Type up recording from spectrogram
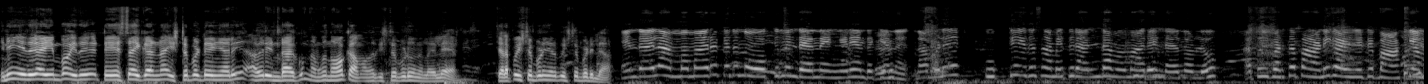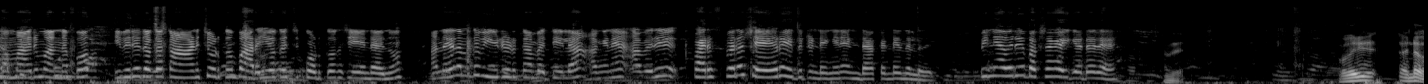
ഇനി ഇത് കഴിയുമ്പോൾ ഇത് ടേസ്റ്റ് ആയി കഴിഞ്ഞാൽ ഇഷ്ടപ്പെട്ട് കഴിഞ്ഞാൽ അവർ ഉണ്ടാക്കും. നമുക്ക് നോക്കാം. അവർക്ക് ഇഷ്ടപ്പെടുമെന്നുള്ളത് അല്ലേ? ചിലപ്പോൾ ഇഷ്ടപ്പെടും ചിലപ്പോൾ ഇഷ്ടപ്പെടില്ല. എന്തായാലും നോക്കുന്നുണ്ടായിരുന്നു എങ്ങനെ എന്തൊക്കെയാന്ന്. നമ്മൾ കുക്ക് ചെയ്ത സമയത്ത് രണ്ട് അമ്മമാരെ ഉണ്ടായിരുന്നുള്ളൂ. അപ്പൊ ഇവിടുത്തെ പണി കഴിഞ്ഞിട്ട് ബാക്കി അമ്മമാരും വന്നപ്പോ ഇവരിതൊക്കെ കാണിച്ചു കൊടുക്കും പറയുകയൊക്കെ കൊടുക്കുകയൊക്കെ ചെയ്യണ്ടായിരുന്നു. അന്നേരം നമുക്ക് വീഡിയോ എടുക്കാൻ പറ്റിയില്ല. അങ്ങനെ അവർ പരസ്പരം ഷെയർ ചെയ്തിട്ടുണ്ട് എങ്ങനെ ഉണ്ടാക്കണ്ടെന്നുള്ളത് പിന്നെ അവർ ഭക്ഷണം കഴിക്കട്ടെ അല്ലേ? അവർ കണ്ടോ?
